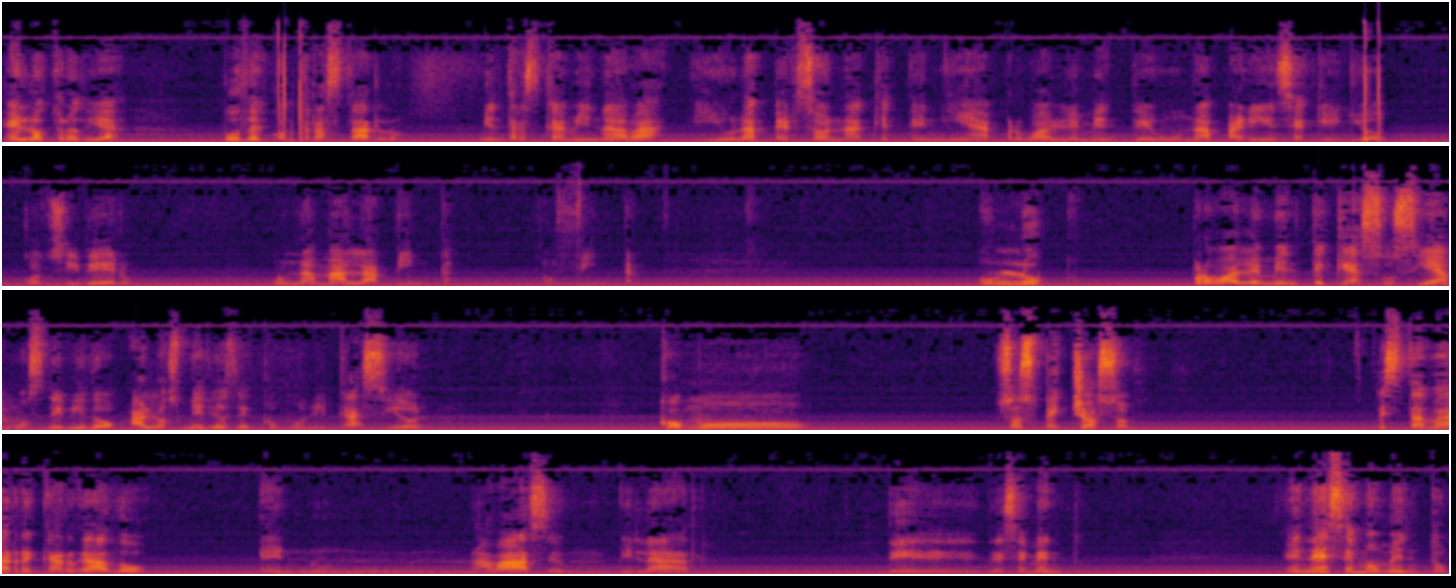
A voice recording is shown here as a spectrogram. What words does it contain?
El otro día pude contrastarlo mientras caminaba y una persona que tenía probablemente una apariencia que yo considero una mala pinta o finta. Un look probablemente que asociamos debido a los medios de comunicación como sospechoso estaba recargado en una base, un pilar de, cemento. En ese momento,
